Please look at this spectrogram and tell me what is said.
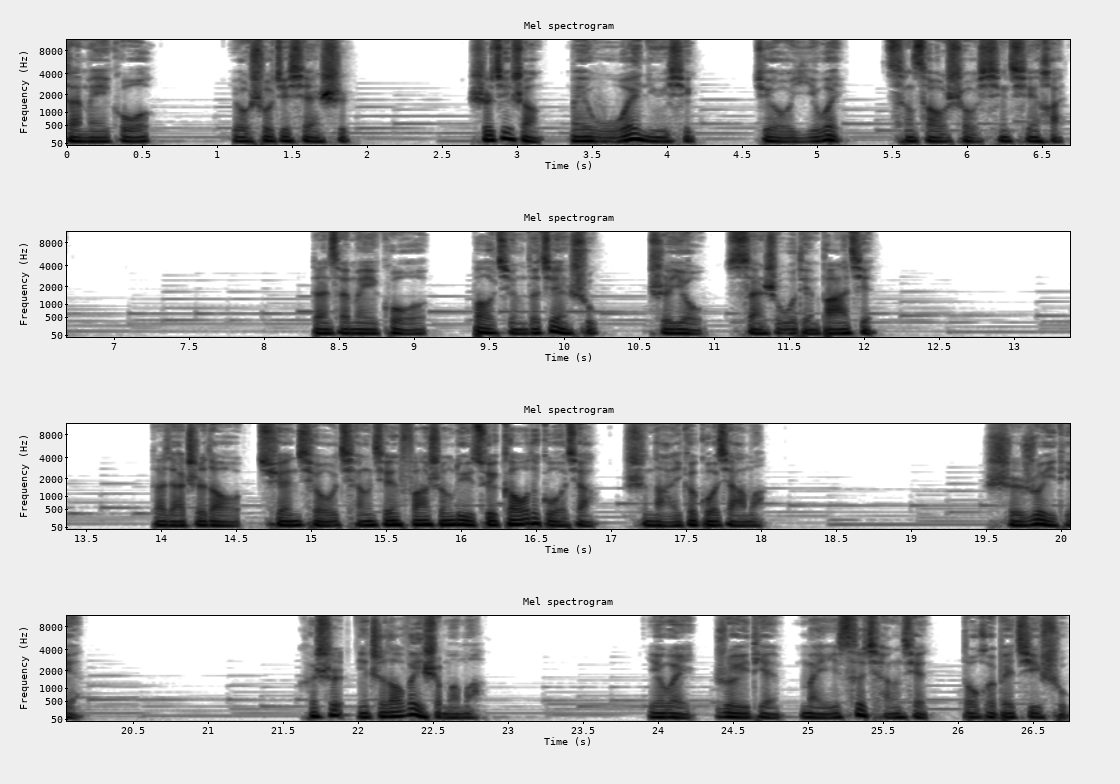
在美国，有数据显示，实际上每五位女性就有一位曾遭受性侵害。但在美国，报警的件数只有三十五点八件。大家知道全球强奸发生率最高的国家是哪一个国家吗？是瑞典。可是你知道为什么吗？因为瑞典每一次强奸都会被计数。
